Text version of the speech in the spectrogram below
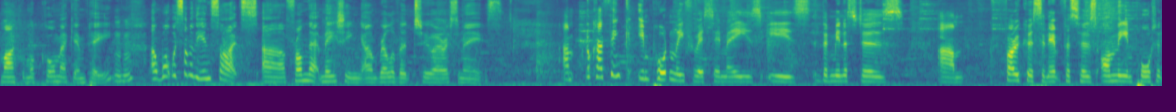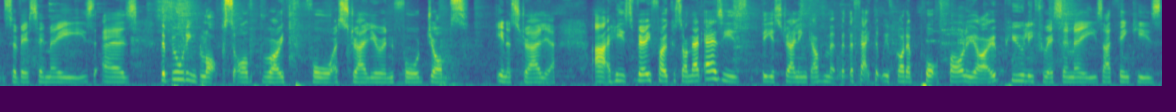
Michael McCormack MP. Mm-hmm. Uh, what were some of the insights uh, from that meeting um, relevant to our SMEs? Um, look, I think importantly for SMEs is the minister's um, focus and emphasis on the importance of SMEs as the building blocks of growth for Australia and for jobs in Australia. Uh, he's very focused on that, as is the Australian government. But the fact that we've got a portfolio purely for SMEs, I think, is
